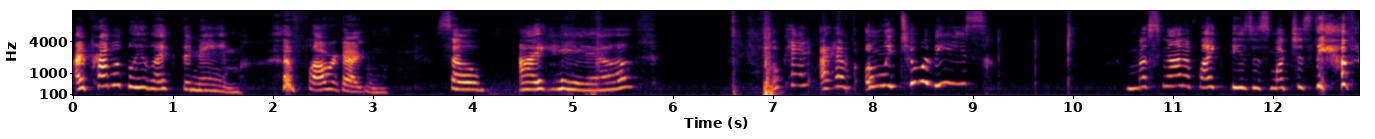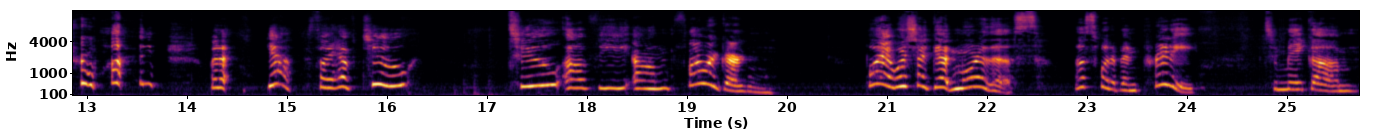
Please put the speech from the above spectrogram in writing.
I probably like the name Flower Garden. So I have, okay, I have only two of these. Must not have liked these as much as the other one. But uh, yeah, so I have two, two of the um, Flower Garden. Boy, I wish I'd gotten more of this. This would have been pretty to make um,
